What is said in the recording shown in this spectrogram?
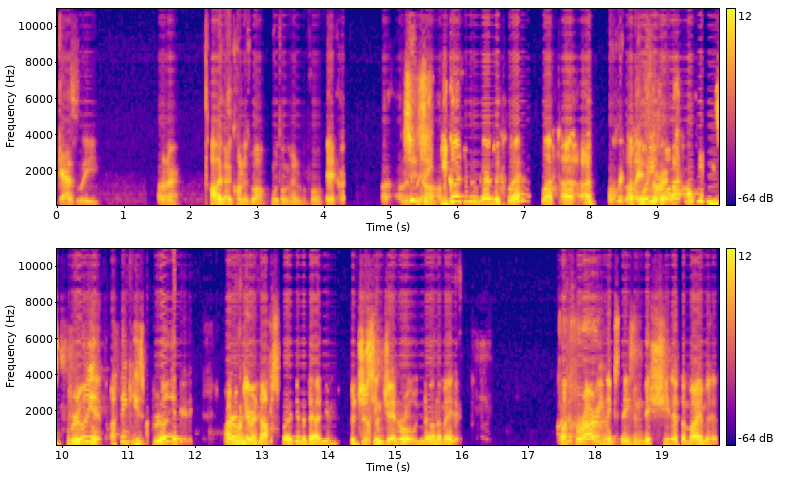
Gasly. I don't know. I like Ocon as well. We were talking about it before. And uh, uh, honestly, So, so I, you guys wouldn't go Leclerc? Like, I, I, I, like what do you? sorry. I, I think he's brilliant. I think he's brilliant. I don't hear enough spoken about him, but just in general, you know what I mean? I Like Ferrari next season, they're shit at the moment,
